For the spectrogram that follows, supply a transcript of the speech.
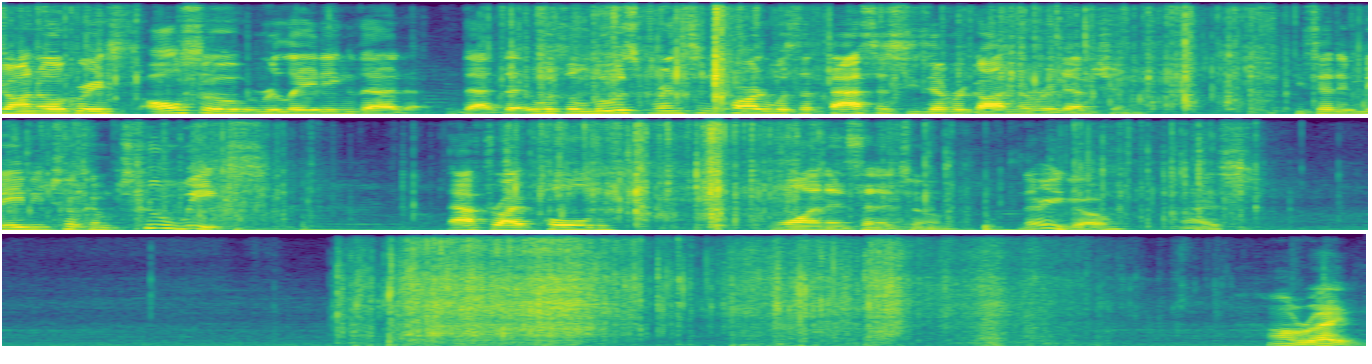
John Oakrace also relating that, that, that it was the Lewis Brinson card was the fastest he's ever gotten a redemption. He said it maybe took him two weeks after I pulled one and sent it to him. There you go. Nice. All right.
